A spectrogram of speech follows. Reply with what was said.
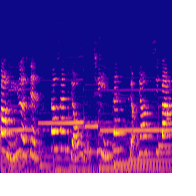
报名热线：幺三九五七零三九幺七八。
